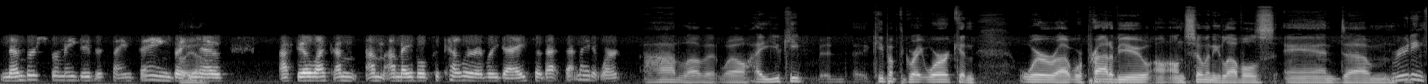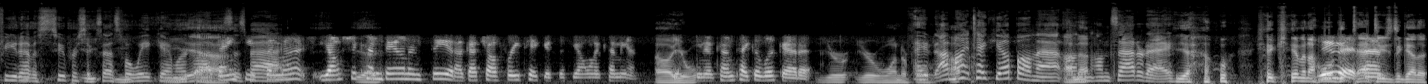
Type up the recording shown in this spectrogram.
Numbers for me do the same thing, but oh, yeah. you know, I feel like I'm I'm I'm able to color every day, so that that made it work. I love it. Well, hey, you keep keep up the great work, and we're uh, we're proud of you on, on so many levels. And um, Rooting for you to have a super successful weekend. We're yeah. glad this Thank is you back. so much. Y'all should Yeah. come down and see it. I got y'all free tickets if y'all want to come in. Oh, Just, you're- you know, come take a look at it. you're you're wonderful. Hey, I might take you up on that on, know. on Saturday. Yeah, Kim and I Do will get tattoos Um, together.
